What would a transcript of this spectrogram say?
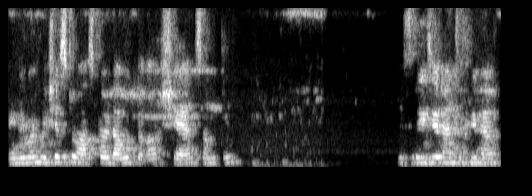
Anyone wishes to ask a doubt or share something? Just raise your hands if you have.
